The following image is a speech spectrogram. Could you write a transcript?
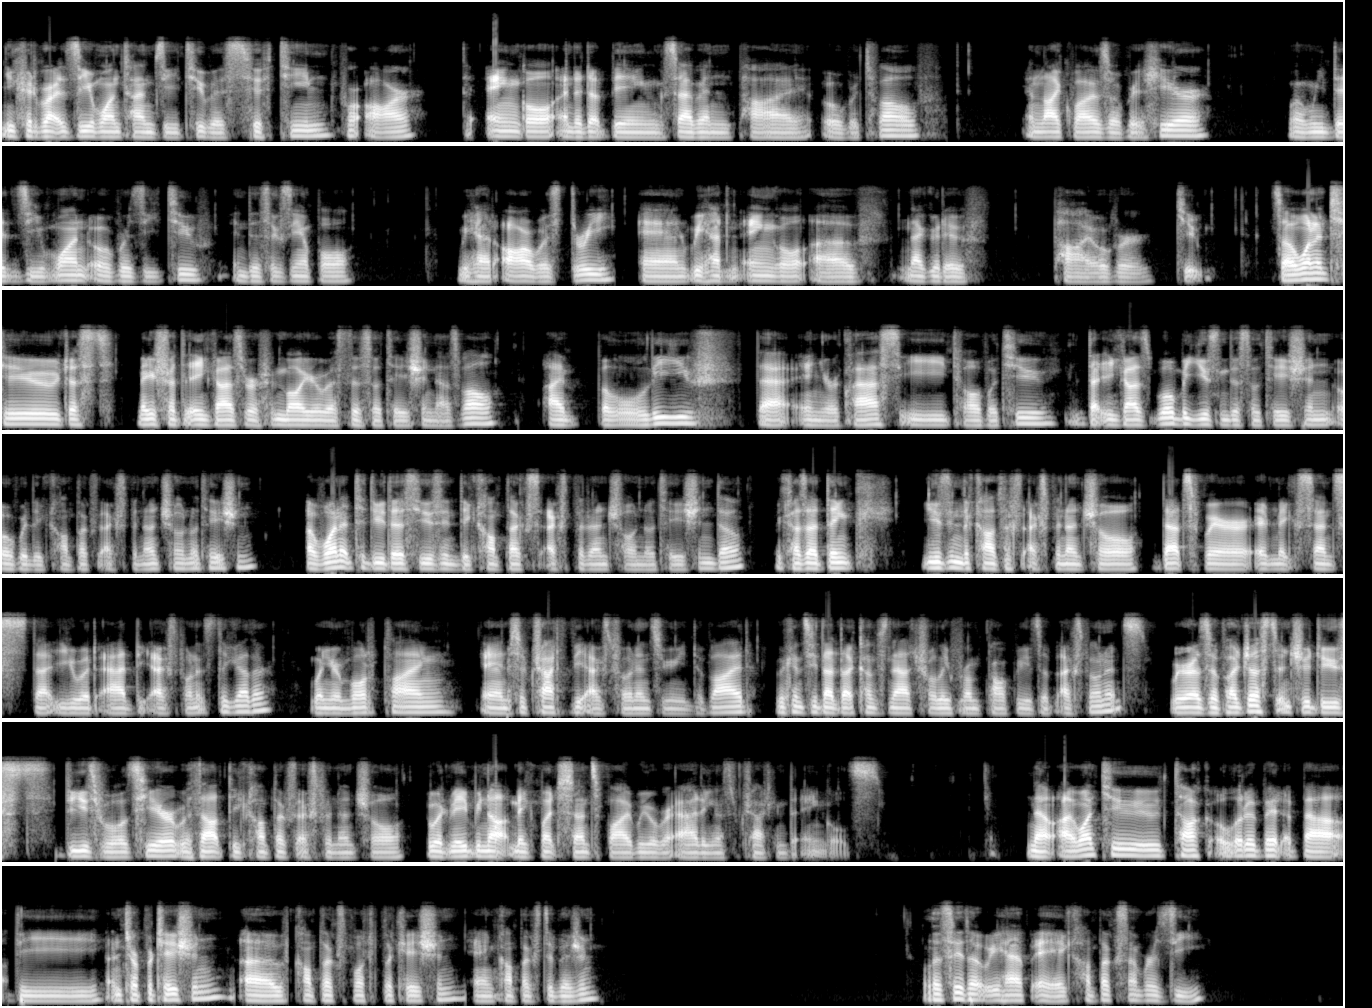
you could write z1 times z2 is 15 for r. The angle ended up being 7 pi over 12. And likewise over here, when we did z1 over z2 in this example, we had r was 3, and we had an angle of negative pi over 2. So I wanted to just make sure that you guys were familiar with this notation as well. I believe that in your class E1202 that you guys will be using this notation over the complex exponential notation. I wanted to do this using the complex exponential notation though, because I think using the complex exponential, that's where it makes sense that you would add the exponents together when you're multiplying and subtract the exponents when you divide, we can see that that comes naturally from properties of exponents. Whereas if I just introduced these rules here without the complex exponential, it would maybe not make much sense why we were adding and subtracting the angles. Now, I want to talk a little bit about the interpretation of complex multiplication and complex division. Let's say that we have a complex number z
